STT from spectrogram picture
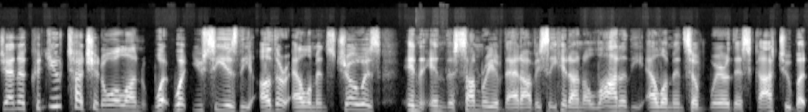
Jenna, could you touch at all on what, what you see as the other elements? Joe is in in the summary of that obviously hit on a lot of the elements of where this got to, but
